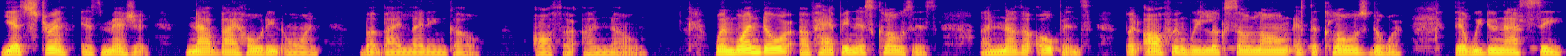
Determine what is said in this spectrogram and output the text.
Yet strength is measured not by holding on, but by letting go. Author unknown. When one door of happiness closes, another opens, but often we look so long at the closed door that we do not see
